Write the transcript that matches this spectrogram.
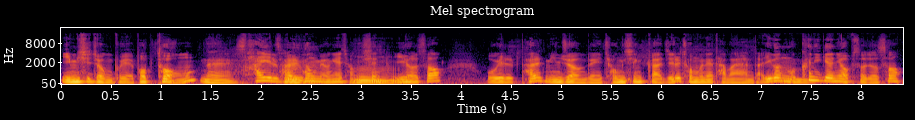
임시정부의 법통 네. 4.19, 4.19. 혁명의 정신 음. 이어서 5.18 민주화운동의 정신까지를 전문에 담아야 한다. 이건 뭐큰 음. 이견이 없어져서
